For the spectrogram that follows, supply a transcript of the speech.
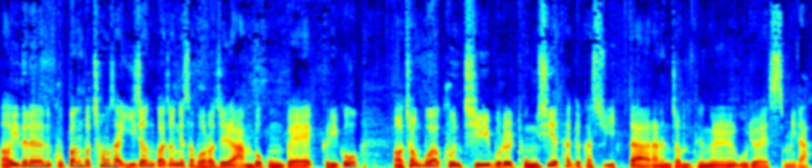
어, 이들은 국방부 청사 이전 과정에서 벌어질 안보 공백 그리고 어, 정부와 군 지휘부를 동시에 타격할 수 있다라는 점 등을 우려했습니다.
